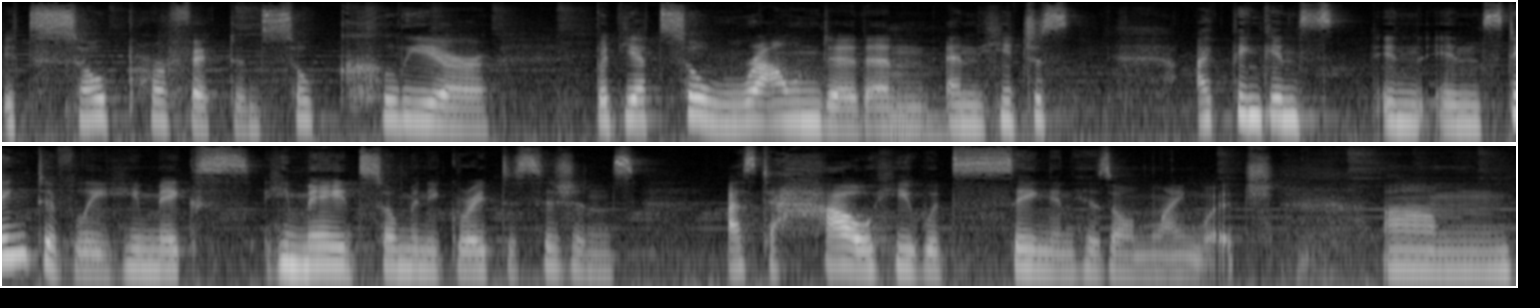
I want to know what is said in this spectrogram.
It's so perfect and so clear, but yet so rounded, and, mm. and he just, I think in, in, instinctively, he, makes, he made so many great decisions as to how he would sing in his own language. Um,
